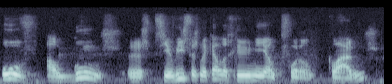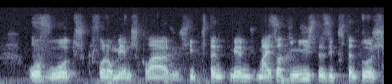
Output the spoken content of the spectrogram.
houve alguns uh, especialistas naquela reunião que foram claros, houve outros que foram menos claros e, portanto, menos, mais otimistas e, portanto, hoje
